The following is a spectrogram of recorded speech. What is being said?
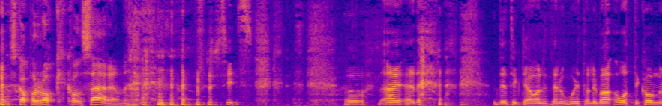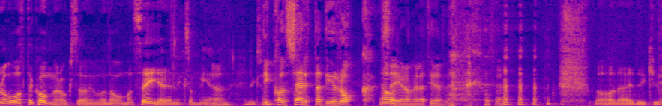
De ska på rockkonserten. precis. Och, nej, eh, det, det tyckte jag var lite roligt och det bara återkommer och återkommer också. Om man säger det liksom mer Ja. än... Liksom, Di concerta di rock, Ja. säger de hela tiden. ja, nej, det är kul.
